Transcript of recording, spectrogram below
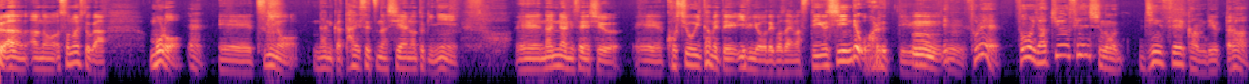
があのその人がもろ、ええー次の何か大切な試合の時に「えー何々選手、えー腰を痛めているようでございます」っていうシーンで終わるっていう。う、ん。えそれその野球選手の人生観で言ったら、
